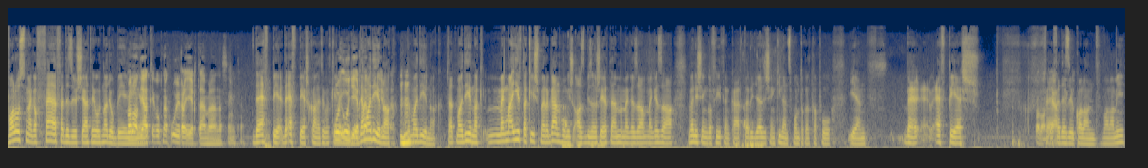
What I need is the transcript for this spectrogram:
valószínűleg a felfedezős játékok nagyobb élmények. Kalandjátékoknak újra értelme lenne szerintem. De, FP, de FPS kalandjátékot kéne úgy, úgy értem, De majd írnak. Értem. De mhm. majd írnak. Tehát majd írnak. Meg már írtak is, mert a Gun Home is az bizonyos értelme, meg ez a, meg ez a Vanishing of Ethan Carter, ugye ez is ilyen 9 pontokat kapó ilyen be, FPS felfedező kaland valami,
